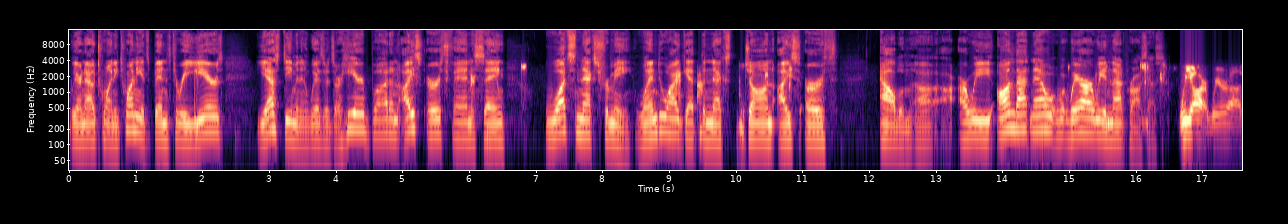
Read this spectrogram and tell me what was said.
We are now 2020. It's been three years. Yes, Demon and Wizards are here, but an Iced Earth fan is saying, What's next for me? When do I get the next John Iced Earth album? Uh, are we on that now? Where are we in that process? We are. We're uh,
